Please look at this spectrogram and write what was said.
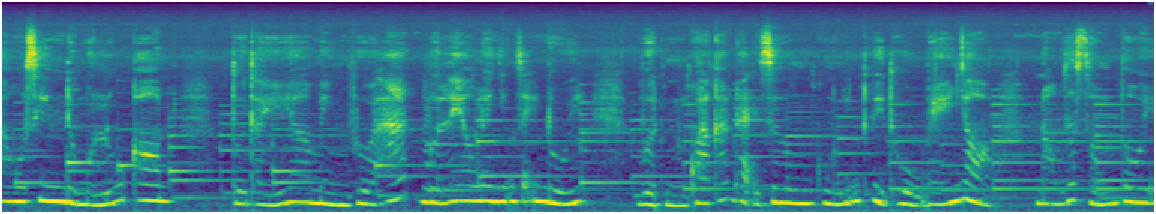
sau sinh được một lũ con. Tôi thấy ờ, mình vừa hát vừa leo lên những dãy núi, Vượt qua các đại dương cùng những thủy thủ bé nhỏ, nó rất giống tôi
